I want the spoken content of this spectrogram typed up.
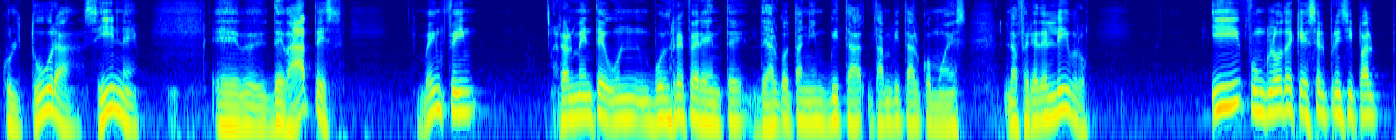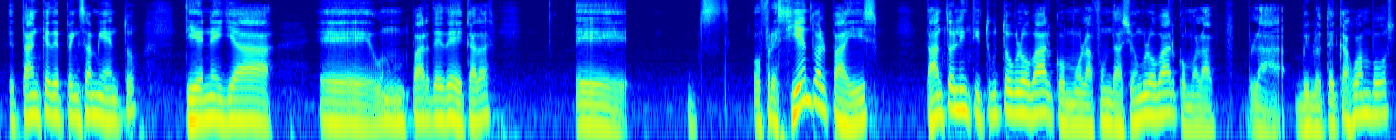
cultura, cine, debates, en fin, realmente un buen referente de algo tan vital, tan vital como es la Feria del Libro. Y Funglode, que es el principal tanque de pensamiento, tiene ya eh, un par de décadas eh, ofreciendo al país, tanto el Instituto Global como la Fundación Global, como la, la Biblioteca Juan Bosch,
